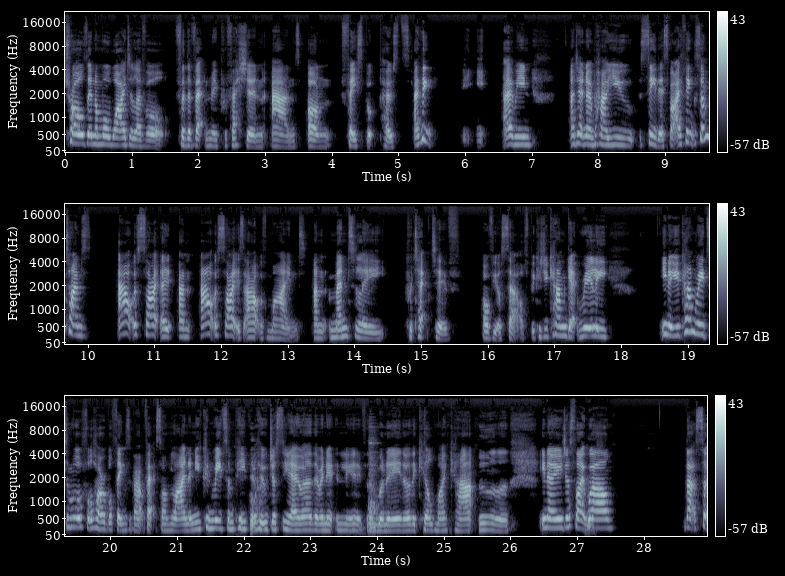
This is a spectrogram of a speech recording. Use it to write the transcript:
trolls in a more wider level for the veterinary profession and on Facebook posts. I think, I mean, I don't know how you see this, but I think sometimes out of sight uh, and out of sight is out of mind and mentally protective of yourself because you can get really you know, you can read some awful, horrible things about vets online, and you can read some people Yeah. who just, you know, oh, they're in it, in it for the money, or they killed my cat. Ugh. You know, you're just like, Yeah. well, that's so,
